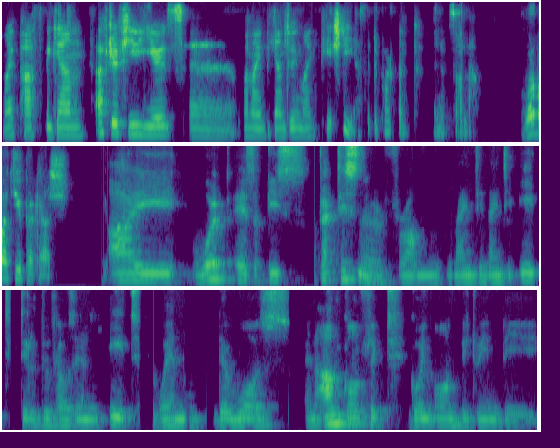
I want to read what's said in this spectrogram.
my path began after a few years uh, when I began doing my PhD at the department in Uppsala. What about you, Prakash? I worked as a peace practitioner from 1998 till 2008 when there was an armed conflict going on between the,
